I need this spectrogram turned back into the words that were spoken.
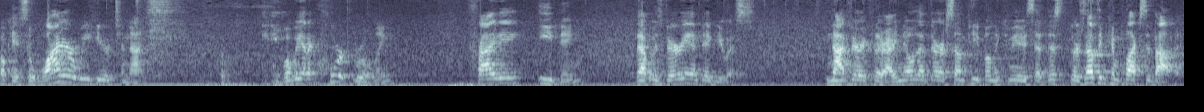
Okay, so why are we here tonight? Well, we had a court ruling Friday evening that was very ambiguous, not very clear. I know that there are some people in the community that said this, there's nothing complex about it.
